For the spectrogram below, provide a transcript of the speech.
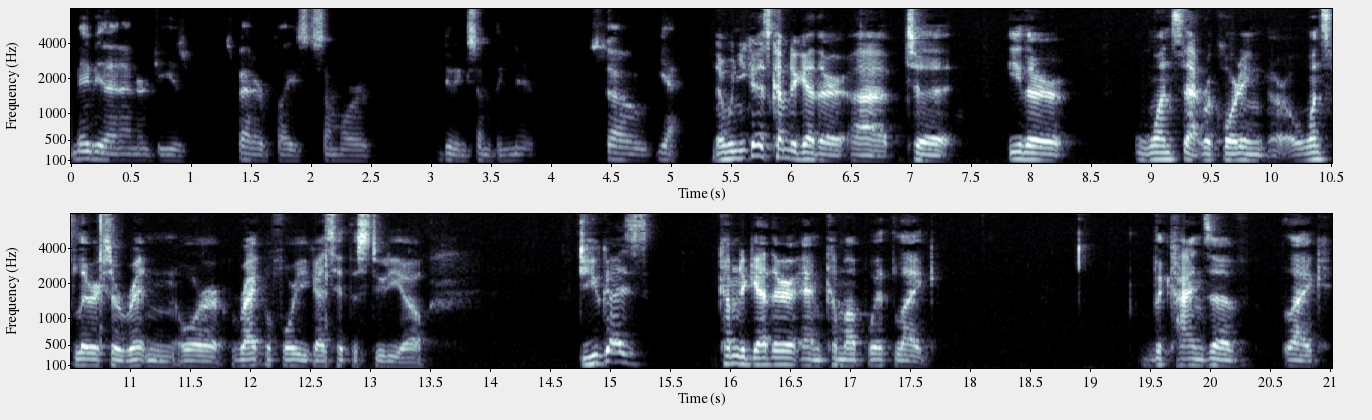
Maybe that energy is, is better placed somewhere doing something new. So yeah. Now, when you guys come together uh, to either once that recording or once the lyrics are written or right before you guys hit the studio, do you guys come together and come up with like the kinds of like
